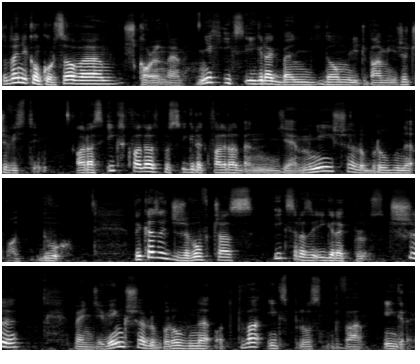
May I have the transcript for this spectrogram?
Zadanie konkursowe, szkolne. Niech x y będą liczbami rzeczywistymi oraz x kwadrat plus y kwadrat będzie mniejsze lub równe od 2. Wykazać, że wówczas x razy y plus 3 będzie większe lub równe od 2x plus 2y.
